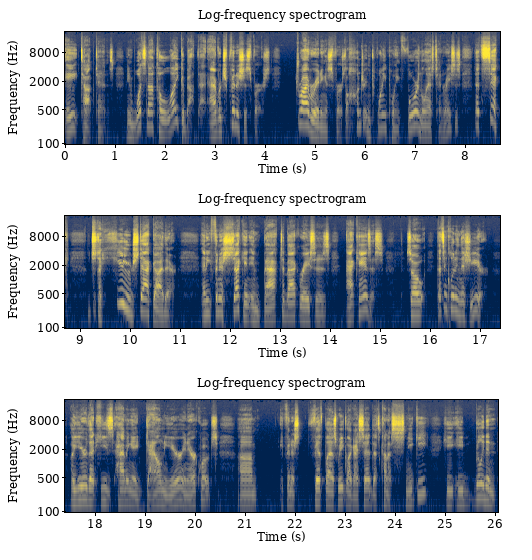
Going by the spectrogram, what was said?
eight top tens. I mean, what's not to like about that? Average finishes first, Driver rating is first, 120.4 in the last 10 races. That's sick. Just a huge stat guy there. And he finished second in back to back races at Kansas. So that's including this year, a year that he's having a down year in air quotes. Um, he finished fifth last week. Like I said, that's kind of sneaky. He, he really didn't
